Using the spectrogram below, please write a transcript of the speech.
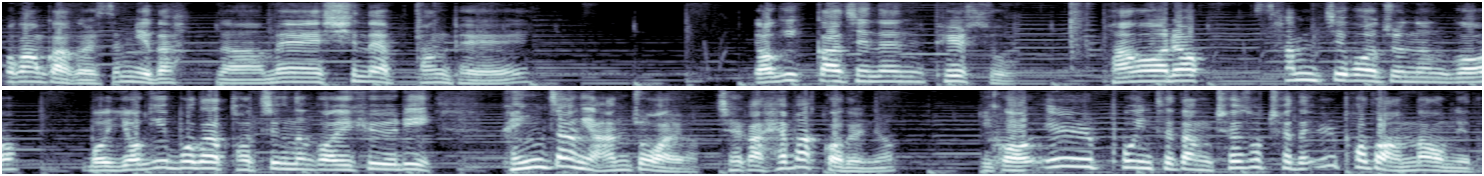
소감각을 씁니다. 그 다음에 신의 방패 여기까지는 필수. 방어력 3 찍어주는 거 뭐 여기보다 더 찍는 거의 효율이 굉장히 안 좋아요. 제가 해봤거든요. 이거 1포인트당 최소 최대 1%도 안 나옵니다.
